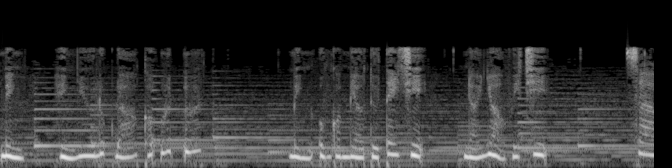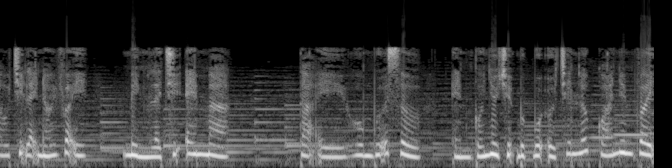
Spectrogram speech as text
mình hình như lúc đó có ướt ướt. Mình ôm con mèo từ tay chị, nói nhỏ với chị. Sao chị lại nói vậy? Mình là chị em mà. Tại hôm bữa giờ em có nhiều chuyện bực bội ở trên lớp quá nên vậy.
